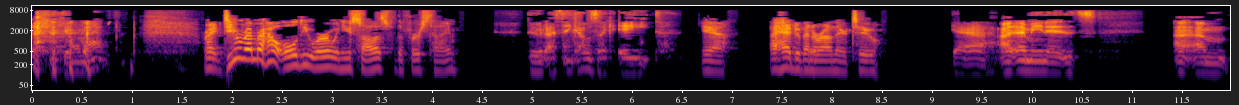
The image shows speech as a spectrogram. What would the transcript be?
right. Do you remember how old you were when you saw this for the first time? Dude, I think I was like eight. Yeah, I had to have been around there too. Yeah, I, I mean it's I, I'm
